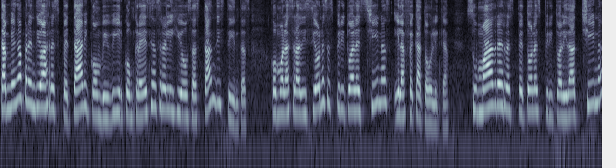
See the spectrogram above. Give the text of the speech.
También aprendió a respetar y convivir con creencias religiosas tan distintas como las tradiciones espirituales chinas y la fe católica. Su madre respetó la espiritualidad china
